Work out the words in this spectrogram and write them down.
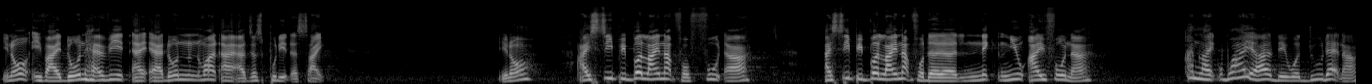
you know, if I don't have it, I, I don't what, I, I just put it aside. You know? I see people line up for food. Uh, I see people line up for the new iPhone. Uh. I'm like, why uh, they would do that? Uh?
